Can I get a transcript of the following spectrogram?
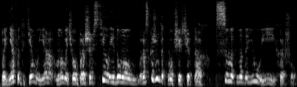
Подняв эту тему, я много чего прошерстил и думал, расскажу так в общих чертах, ссылок надаю и хорошо.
